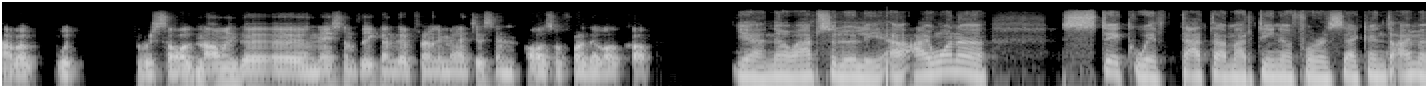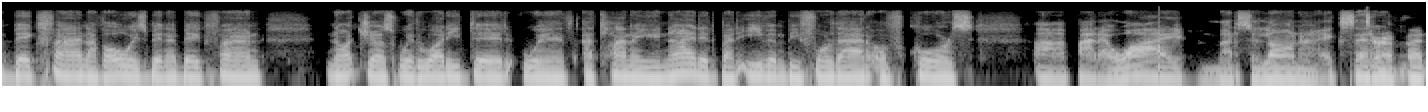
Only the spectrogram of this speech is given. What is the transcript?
have a good result now in the Nations League and the friendly matches, and also for the World Cup. Yeah, no, absolutely. I, I want to stick with Tata Martino for a second. I'm a big fan. I've always been a big fan, not just with what he did with Atlanta United, but even before that, of course, uh, Paraguay, Barcelona, etc. Mm-hmm. But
